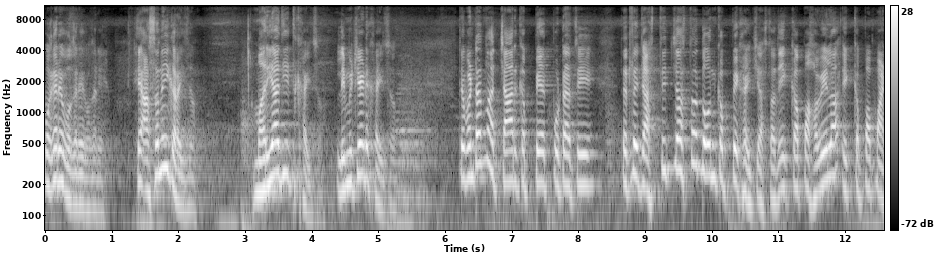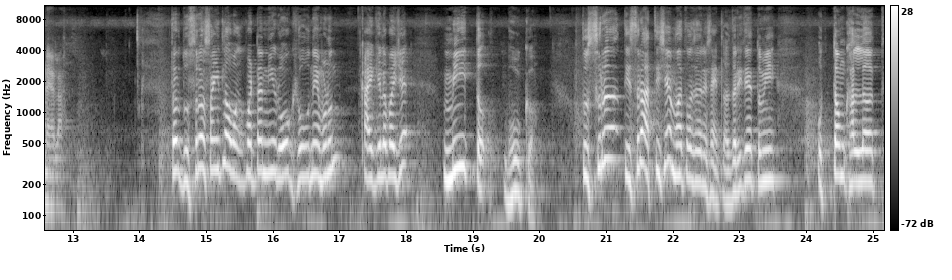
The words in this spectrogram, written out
वगैरे वगैरे वगैरे. हे असं नाही करायचं. मर्यादित खायचं लिमिटेड खायचं. ते म्हणतात ना चार कप्पे आहेत पोटाचे त्यातले जास्तीत जास्त दोन कप्पे खायचे असतात. एक कप्पा हवेला एक कप्पा पाण्याला. तर दुसरं सांगितलं वाघपटांनी रोग होऊ नये म्हणून काय केलं पाहिजे? मीत भूक. दुसरं तिसरं अतिशय महत्त्वाचं त्यांनी सांगितलं. जरी ते तुम्ही उत्तम खाल्लत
